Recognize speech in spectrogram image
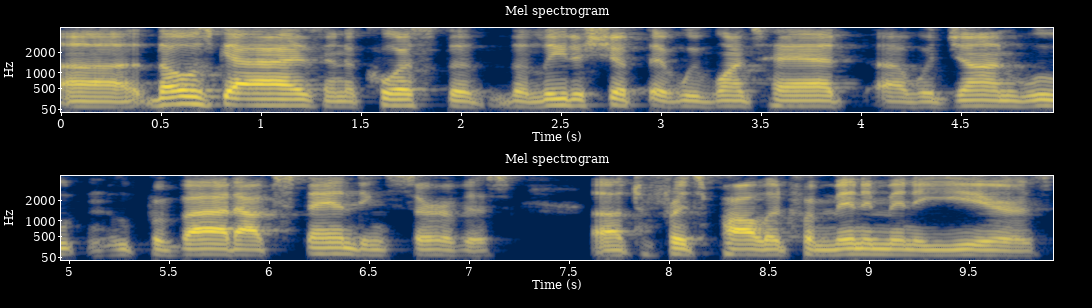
Uh, those guys, and of course the the leadership that we once had uh, with John Wooten, who provide outstanding service uh, to Fritz Pollard for many many years.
